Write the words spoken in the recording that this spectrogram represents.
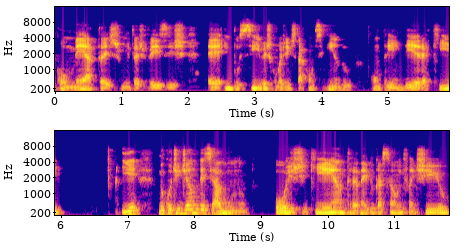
com metas muitas vezes é, impossíveis, como a gente está conseguindo compreender aqui. E no cotidiano desse aluno, hoje que entra na educação infantil,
